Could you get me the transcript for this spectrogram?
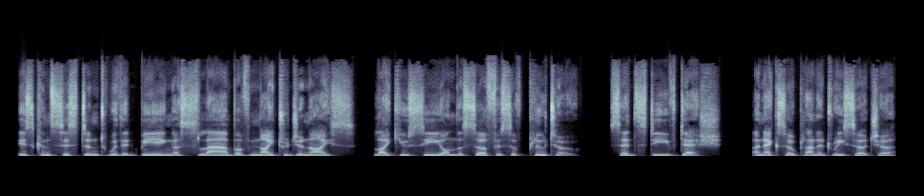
is consistent with it being a slab of nitrogen ice, like you see on the surface of Pluto, said Steve Desch, an exoplanet researcher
